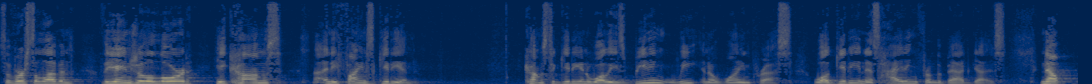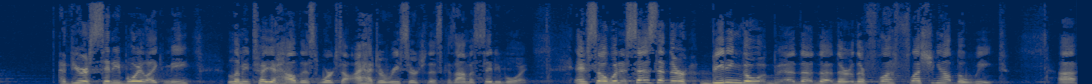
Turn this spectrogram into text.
So, verse 11 the angel of the Lord, he comes and he finds Gideon. Comes to Gideon while he's beating wheat in a wine press, while Gideon is hiding from the bad guys. Now, if you're a city boy like me, let me tell you how this works out. I had to research this because I'm a city boy. And so when it says that they're beating the, the, the they're, they're fleshing out the wheat, uh,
